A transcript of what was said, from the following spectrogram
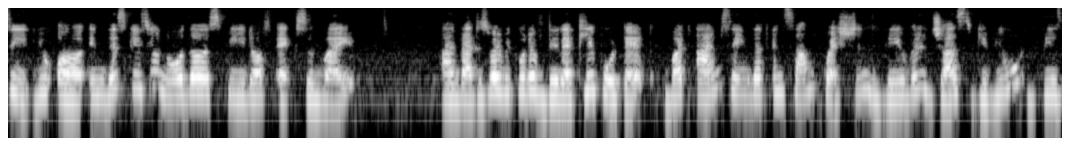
See you uh, in this case you know the speed of x and y and that is why we could have directly put it but I'm saying that in some questions they will just give you this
